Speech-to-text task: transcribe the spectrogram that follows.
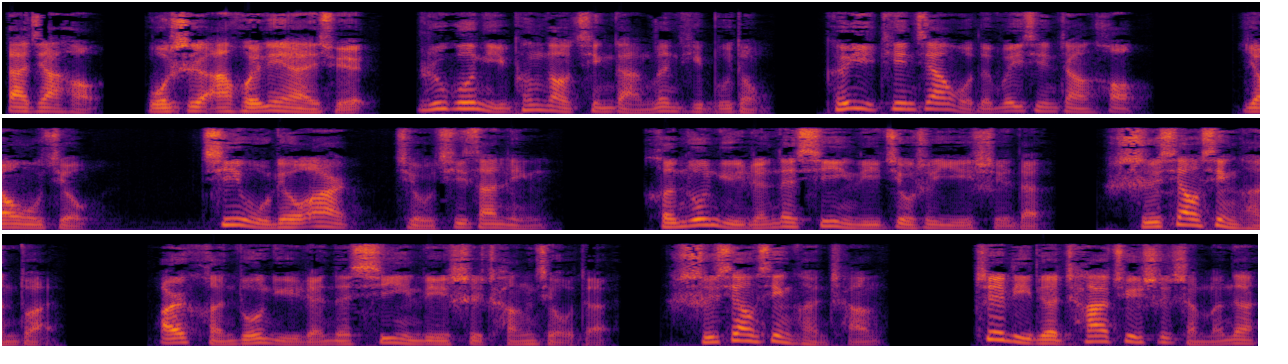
大家好，我是阿辉恋爱学。如果你碰到情感问题不懂，可以添加我的微信账号幺五九七五六二九七三零。很多女人的吸引力就是一时的，时效性很短；而很多女人的吸引力是长久的，时效性很长。这里的差距是什么呢？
